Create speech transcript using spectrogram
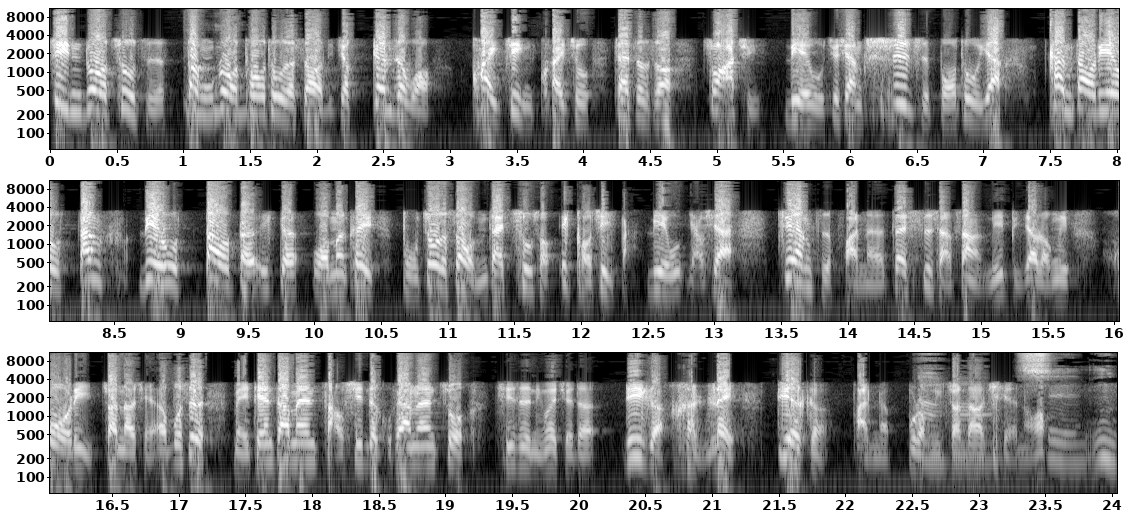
进若兔子，动若脱兔的时候，你就跟着我快进快出，在这时候抓取猎物，就像狮子搏兔一样。看到猎物，当猎物到的一个我们可以捕捉的时候，我们再出手，一口气把猎物咬下来。这样子反而在市场上你比较容易获利赚到钱，而不是每天在那边找新的股票那边做。其实你会觉得第一个很累，第二个。反而不容易赚到钱哦。是，嗯，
